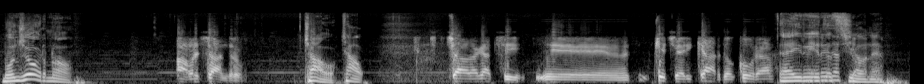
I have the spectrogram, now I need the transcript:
Buongiorno. Ciao Alessandro. Ciao. Ciao. Ciao ragazzi, eh, che c'è Riccardo ancora? È in redazione.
